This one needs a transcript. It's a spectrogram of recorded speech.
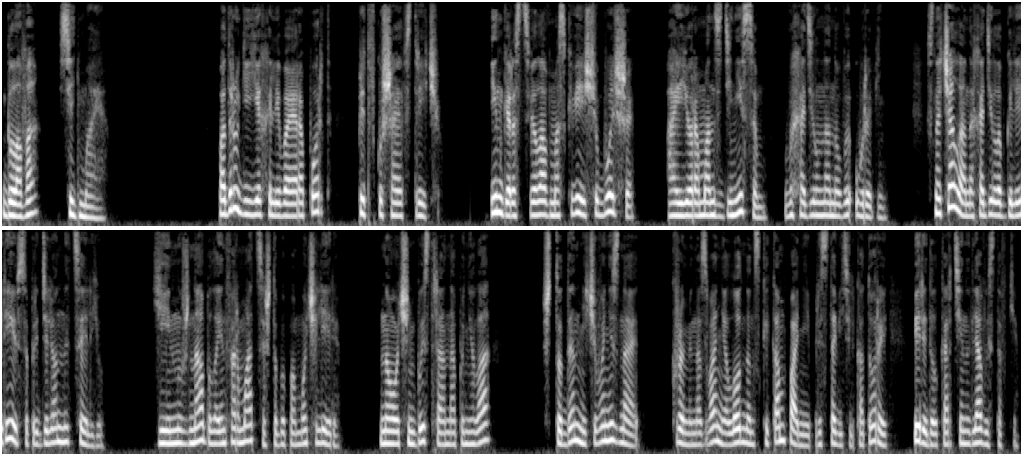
Глава седьмая. Подруги ехали в аэропорт, предвкушая встречу. Инга расцвела в Москве еще больше, а ее роман с Денисом выходил на новый уровень. Сначала она ходила в галерею с определенной целью. Ей нужна была информация, чтобы помочь Лере. Но очень быстро она поняла, что Дэн ничего не знает, кроме названия лондонской компании, представитель которой передал картины для выставки.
